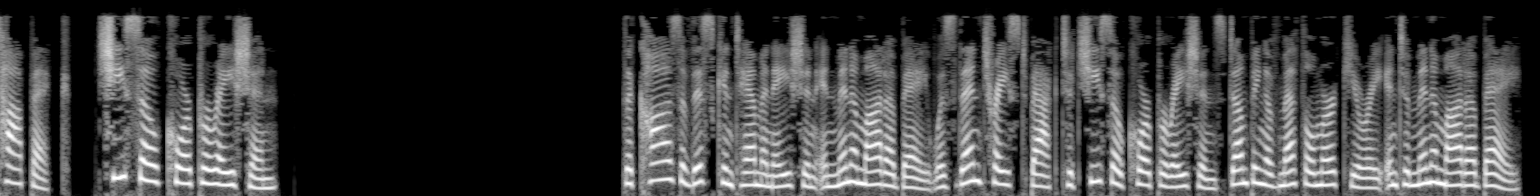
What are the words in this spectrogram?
Topic. Chisso Corporation The cause of this contamination in Minamata Bay was then traced back to Chisso Corporation's dumping of methylmercury into Minamata Bay.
